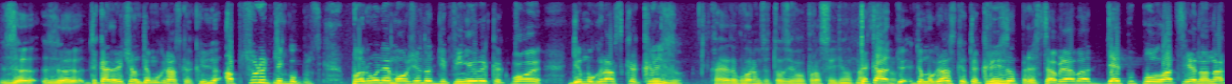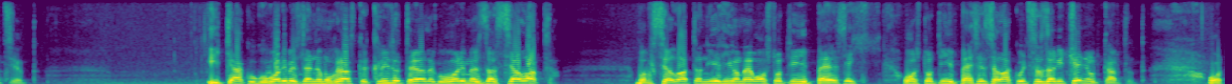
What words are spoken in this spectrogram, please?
за, за така наречена демографска криза, абсолютни глупости. Първо не може да дефинира какво е демографска криза. Хайде да говорим за този въпрос. Един от нас. Така, демографската криза представлява депопулация на нацията. И тя, ако говорим за демографска криза, трябва да говорим за селата. В селата ние имаме 850, 850 села, които са заличени от картата. От,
